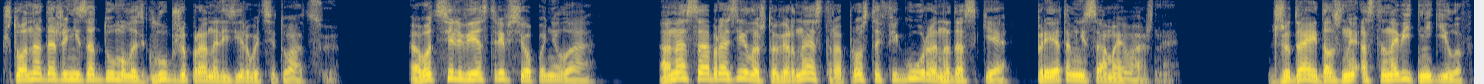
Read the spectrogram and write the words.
что она даже не задумалась глубже проанализировать ситуацию. А вот Сильвестре все поняла. Она сообразила, что Вернестра просто фигура на доске, при этом не самое важное. «Джедаи должны остановить Нигилов»,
